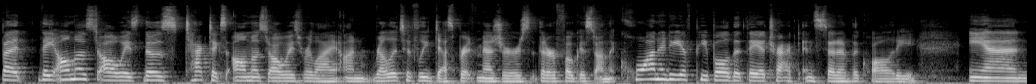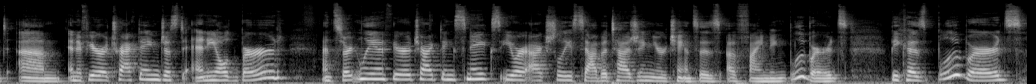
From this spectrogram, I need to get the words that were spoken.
but they almost always, those tactics almost always rely on relatively desperate measures that are focused on the quantity of people that they attract instead of the quality. And um, and if you're attracting just any old bird, and certainly if you're attracting snakes, you are actually sabotaging your chances of finding bluebirds because bluebirds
